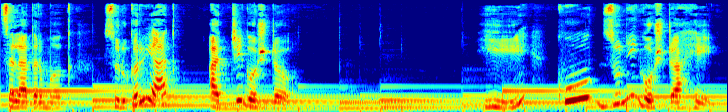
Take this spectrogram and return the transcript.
चला तर मग सुरू करूयात आजची गोष्ट. ही खूप जुनी गोष्ट आहे.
